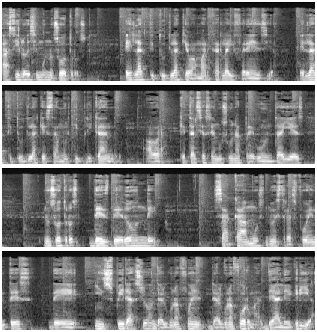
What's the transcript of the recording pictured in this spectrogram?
así lo decimos nosotros, es la actitud la que va a marcar la diferencia, es la actitud la que está multiplicando. Ahora, ¿qué tal si hacemos una pregunta y es, nosotros desde dónde sacamos nuestras fuentes de inspiración, de alguna, de alguna forma, de alegría?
